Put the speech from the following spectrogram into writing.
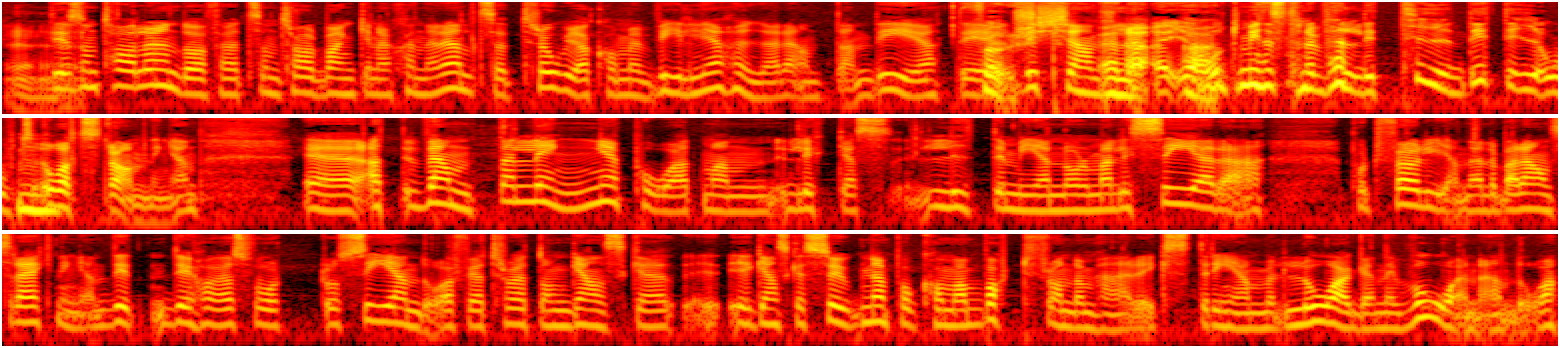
eh, det som talar ändå för att centralbankerna generellt sett tror jag kommer vilja höja räntan det är att det, Först, det känns eller, ja, åtminstone väldigt tidigt i åt, mm. åtstramningen. Eh, att vänta länge på att man lyckas lite mer normalisera portföljen eller balansräkningen. Det, det, har jag svårt att se ändå för jag tror att de ganska, är ganska sugna på att komma bort från de här extremt låga nivåerna ändå.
